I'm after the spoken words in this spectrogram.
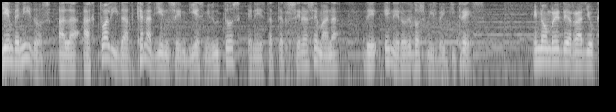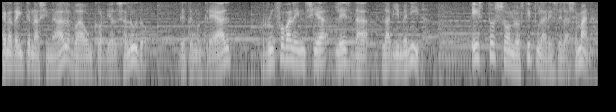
Bienvenidos a la actualidad canadiense en 10 minutos en esta tercera semana de enero de 2023. En nombre de Radio Canadá Internacional va un cordial saludo. Desde Montreal, Rufo Valencia les da la bienvenida. Estos son los titulares de la semana.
